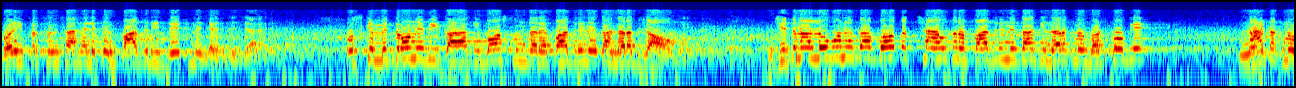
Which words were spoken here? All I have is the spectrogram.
बड़ी प्रशंसा है, लेकिन पादरी देखने कैसे जाए? उसके मित्रों ने भी कहा कि बहुत सुंदर है, पादरी ने कहा, नरक जाओगे। जितना लोगों ने कहा, बहुत अच्छा है, उतना पादरी ने कहा कि नरक में भटकोगे। नाटक में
